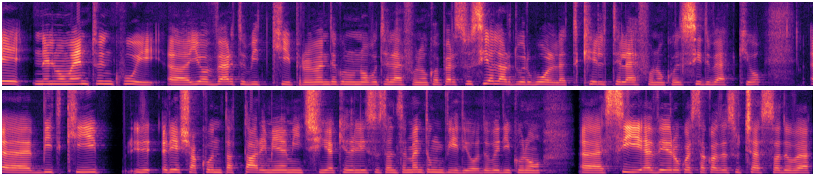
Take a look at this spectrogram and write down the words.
e nel momento in cui uh, io avverto BitKey, probabilmente con un nuovo telefono, che ho perso sia l'hardware wallet che il telefono col SID vecchio, uh, BitKey riesce a contattare i miei amici e a chiedergli sostanzialmente un video dove dicono uh, sì, è vero, questa cosa è successa, dove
